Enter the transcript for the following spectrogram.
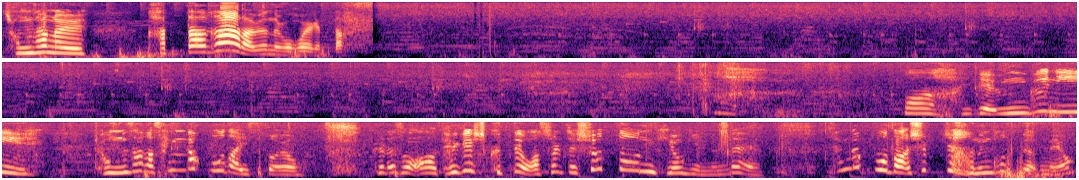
정상을 갔다가 라면을 먹어야겠다. 와 이게 은근히 경사가 생각보다 있어요. 그래서 아 되게 쉬- 그때 왔을 때 쉬었던 기억이 있는데 생각보다 쉽지 않은 코스였네요.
